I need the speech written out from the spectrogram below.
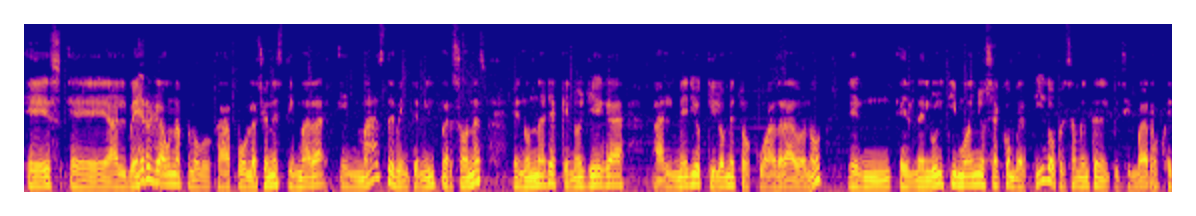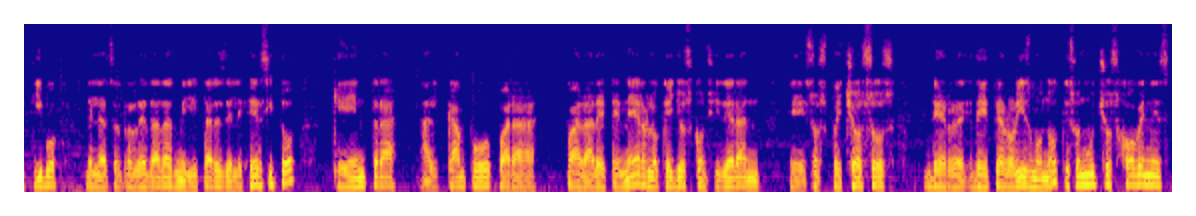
es eh, alberga una población estimada en más de 20 mil personas en un área que no llega al medio kilómetro cuadrado, ¿no? En, el último año se ha convertido precisamente en el principal objetivo de las redadas militares del ejército que entra al campo para, para detener lo que ellos consideran eh, sospechosos de, de, terrorismo, ¿no? Que son muchos jóvenes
